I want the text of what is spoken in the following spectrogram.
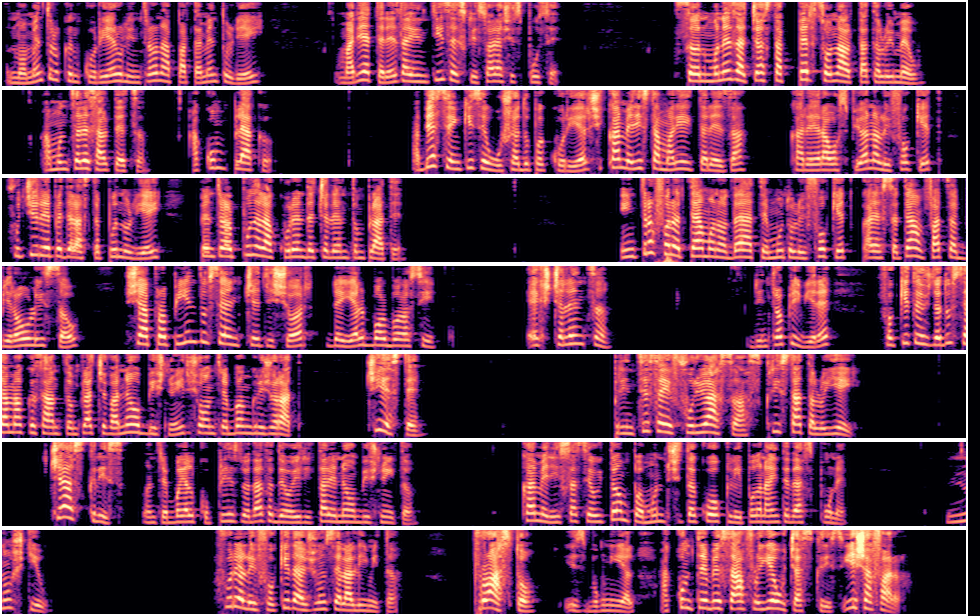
În momentul când curierul intră în apartamentul ei, Maria Tereza întinse scrisoarea și spuse Să înmânez aceasta personal tatălui meu. Am înțeles, alteță. Acum pleacă. Abia se închise ușa după curier și camerista Mariei Tereza, care era o spioană lui Fochet, fugi repede la stăpânul ei pentru a-l pune la curent de cele întâmplate. Intră fără teamă în odaia temutului Fochet, care stătea în fața biroului său, și apropiindu-se încetișor de el bolborosi. Excelență! Dintr-o privire, Fochet își dădu seama că s-a întâmplat ceva neobișnuit și o întrebă îngrijorat. Ce este?" Prințesa e furioasă, a scris tatălui ei. Ce a scris? întrebă el cuprins deodată de o iritare neobișnuită. Camerisa se uită în pământ și tăcu o clipă înainte de a spune. Nu știu. Furia lui Fochit ajunse la limită. Proasto! izbucni el. Acum trebuie să aflu eu ce a scris. Ieși afară!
